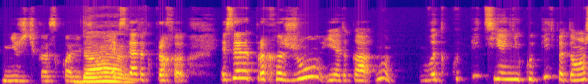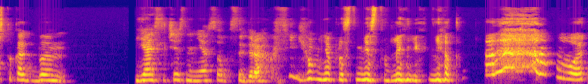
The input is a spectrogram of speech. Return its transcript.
книжечка с комиксами. Да. Я всегда так, прохожу, я всегда так прохожу, и я такая, ну, вот купить ее не купить, потому что, как бы, я, если честно, не особо собираю книги, у меня просто места для них нет. Вот.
